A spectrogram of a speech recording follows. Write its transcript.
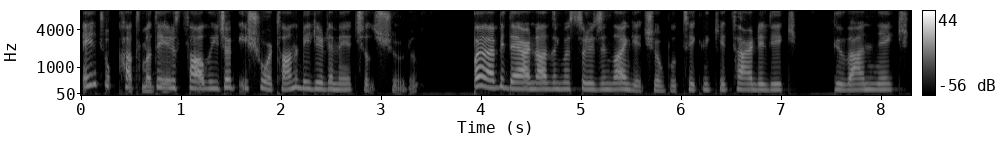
en çok katma değeri sağlayacak iş ortağını belirlemeye çalışıyoruz. Bayağı bir değerlendirme sürecinden geçiyor bu. Teknik yeterlilik, güvenlik,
